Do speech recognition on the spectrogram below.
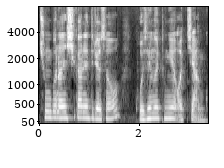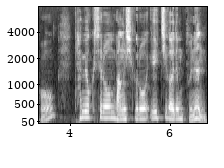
충분한 시간을 들여서 고생을 통해 얻지 않고 탐욕스러운 방식으로 일찍 얻은 분은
